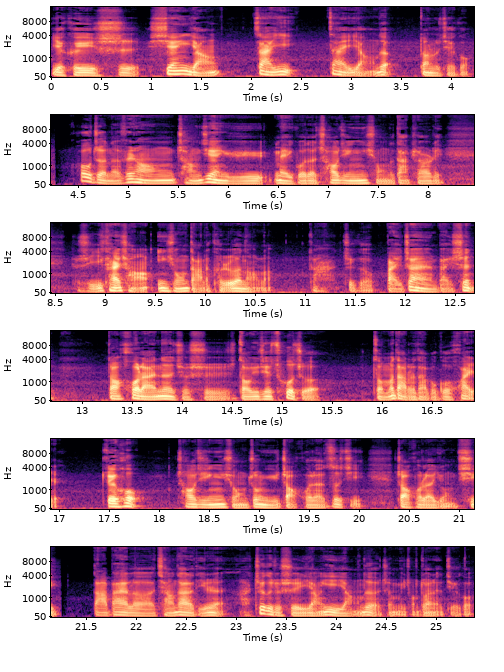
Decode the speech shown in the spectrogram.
也可以是先扬再抑再扬的段落结构。后者呢非常常见于美国的超级英雄的大片里，就是一开场英雄打的可热闹了啊，这个百战百胜，到后来呢就是遭遇一些挫折，怎么打都打不过坏人，最后超级英雄终于找回了自己，找回了勇气，打败了强大的敌人啊，这个就是杨一阳的这么一种锻炼结构。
